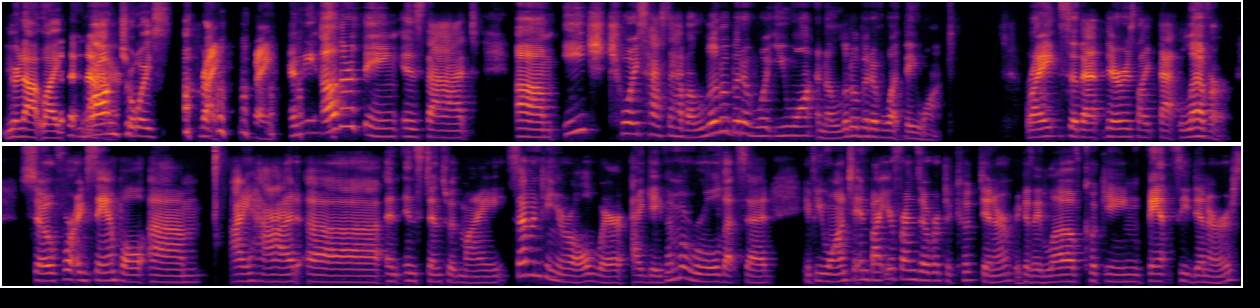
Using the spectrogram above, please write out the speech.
you're not like wrong choice. right. Right. And the other thing is that um, each choice has to have a little bit of what you want and a little bit of what they want, right? So that there is like that lever. So, for example, um, I had uh, an instance with my 17 year old where I gave him a rule that said if you want to invite your friends over to cook dinner because they love cooking fancy dinners,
